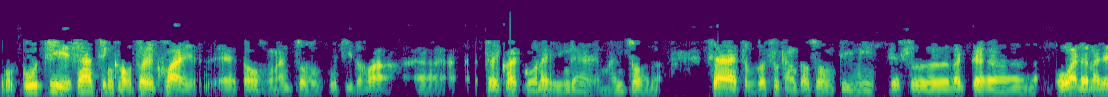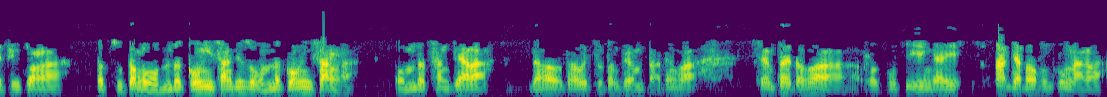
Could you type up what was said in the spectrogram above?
我估计现在进口这一块，呃，都很难做。估计的话，呃，这一块国内应该很难做的。现在整个市场都是很低迷，就是那个国外的那些酒庄啊。”都主动，我们的供应商就是我们的供应商啊，我们的厂家啦，然后他会主动给我们打电话。现在的话，我估计应该大家都很困难了。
